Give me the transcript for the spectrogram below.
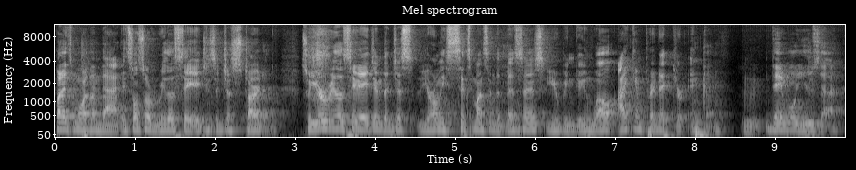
But it's more than that. It's also real estate agents that just started. So you're a real estate agent that just, you're only six months in the business, you've been doing well. I can predict your income mm-hmm. they will use that.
